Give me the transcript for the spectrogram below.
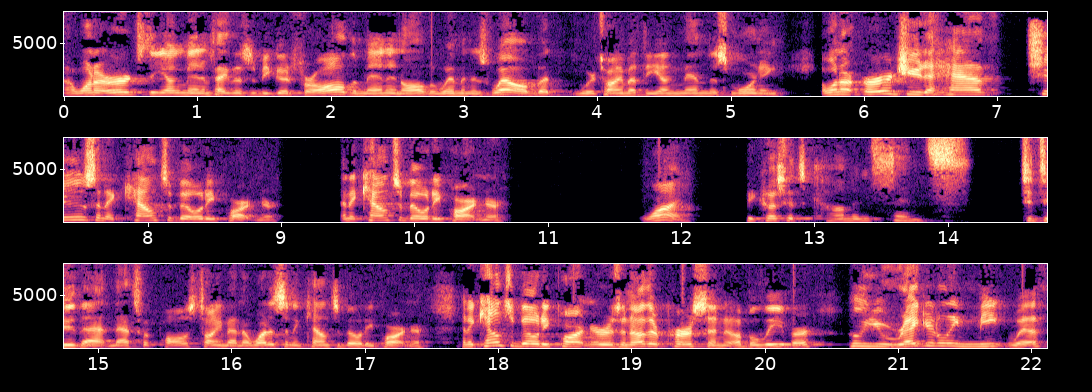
I want to urge the young men. In fact, this would be good for all the men and all the women as well, but we're talking about the young men this morning. I want to urge you to have, choose an accountability partner. An accountability partner. Why? Because it's common sense to do that. And that's what Paul is talking about. Now, what is an accountability partner? An accountability partner is another person, a believer, who you regularly meet with.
